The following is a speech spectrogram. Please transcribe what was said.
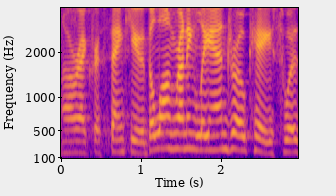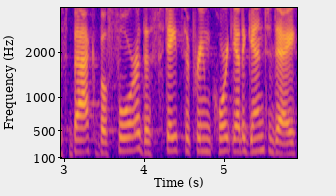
All right, Chris, thank you. The long running Leandro case was back before the state Supreme Court yet again today.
